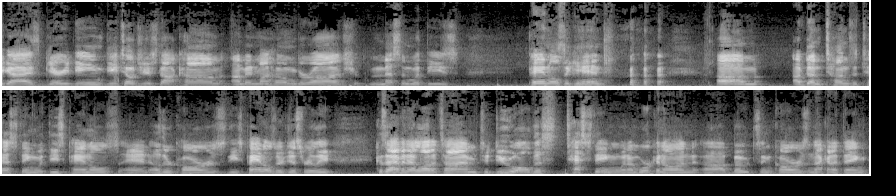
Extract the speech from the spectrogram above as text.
Hey guys, Garry Dean, DetailJuice.com. I'm in my home garage messing with these panels again. um, I've done tons of testing with these panels and other cars. These panels are just really, because I haven't had a lot of time to do all this testing when I'm working on uh, boats and cars and that kind of thing.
